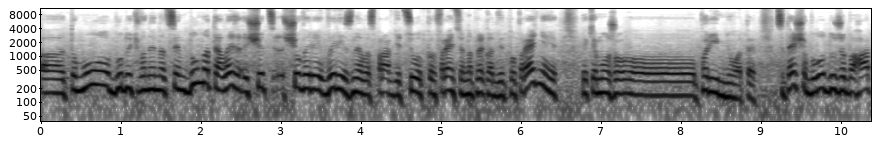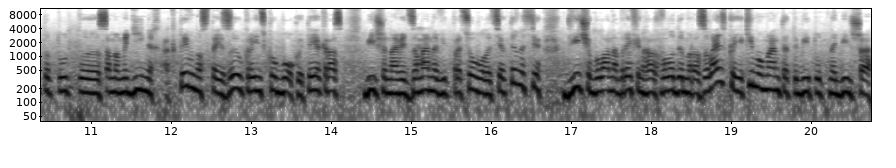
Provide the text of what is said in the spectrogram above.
Е, тому будуть вони над цим думати. Але що ц- що вирі- вирізнило справді цю от конференцію, наприклад, від попередньої, як я можу порівнювати, це те, що було дуже багато тут е, саме медійних активностей з українського боку. І ти якраз більше навіть за мене відпрацьовували ці активності. Двічі була на брифінгах Володимира Зеленського. Які моменти тобі тут найбільше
